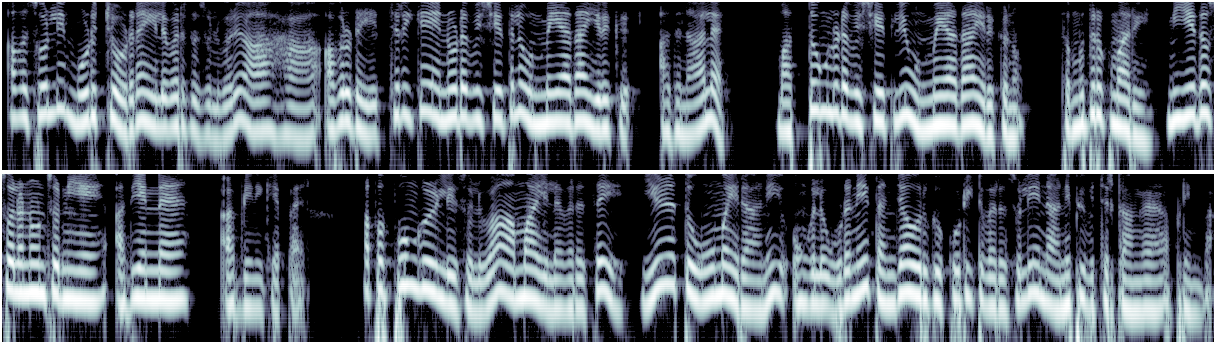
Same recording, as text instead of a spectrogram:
அவ சொல்லி முடிச்ச உடனே இளவரசர் சொல்வாரு ஆஹா அவரோட எச்சரிக்கை என்னோட விஷயத்துல உண்மையா தான் இருக்கு. அதனால மத்தவங்களோட விஷயத்துலயும் உண்மையா தான் இருக்கணும். சமுத்திரகுமாரி நீ ஏதோ சொல்லணும்னு சொன்னியே அது என்ன? அப்படின்னு கேட்பார் அப்போ பூங்குழலி சொல்லுவா ஆமா இளவரசே ஈழத்து ஊமை ராணி உங்களை உடனே தஞ்சாவூருக்கு கூட்டிகிட்டு வர சொல்லி என்னை அனுப்பி வச்சிருக்காங்க அப்படின்பா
